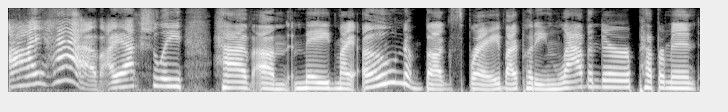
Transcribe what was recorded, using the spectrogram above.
I have. I actually have um, made my own bug spray by putting lavender, peppermint,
